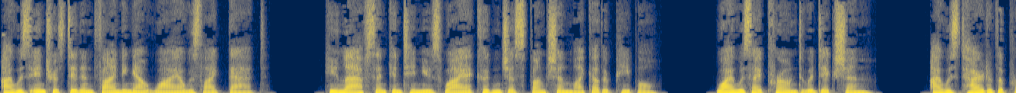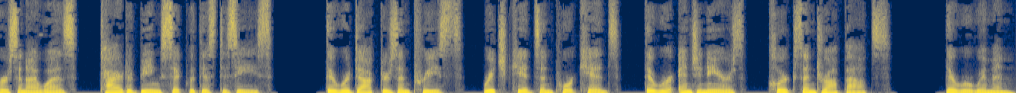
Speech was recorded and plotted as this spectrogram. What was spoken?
I was interested in finding out why I was like that. He laughs and continues why I couldn't just function like other people. Why was I prone to addiction? I was tired of the person I was, tired of being sick with this disease. There were doctors and priests, rich kids and poor kids, there were engineers, clerks and dropouts. There were women.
